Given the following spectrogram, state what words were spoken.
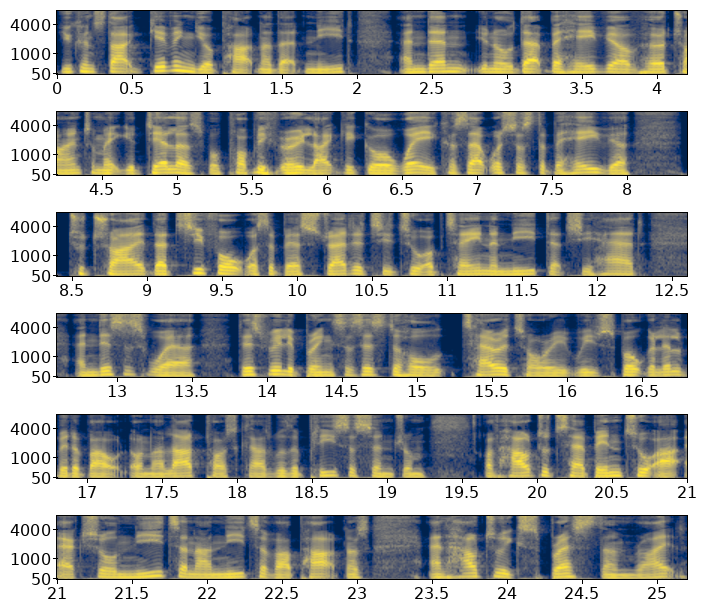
you can start giving your partner that need. And then, you know, that behavior of her trying to make you jealous will probably very likely go away because that was just a behavior to try that she thought was the best strategy to obtain a need that she had. And this is where this really brings us, is the whole territory we spoke a little bit about on our last podcast with the pleaser syndrome of how to tap into our actual needs and our needs of our partners and how to express them, right?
